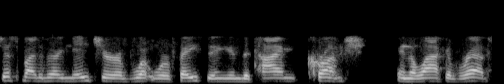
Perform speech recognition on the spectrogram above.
just by the very nature of what we're facing and the time crunch and the lack of reps,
